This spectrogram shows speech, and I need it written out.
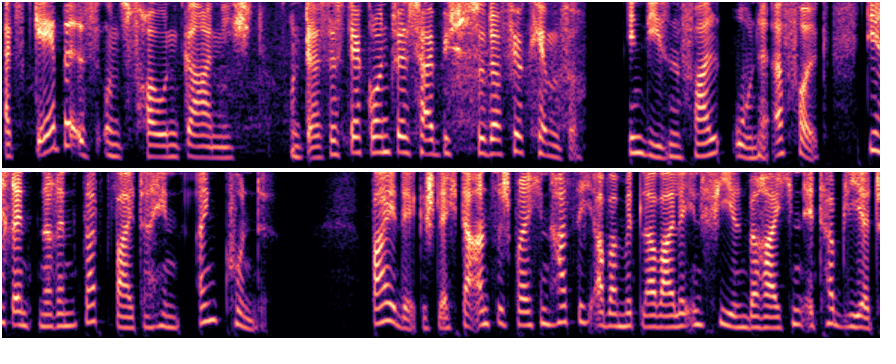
als gäbe es uns Frauen gar nicht. Und das ist der Grund, weshalb ich so dafür kämpfe. In diesem Fall ohne Erfolg. Die Rentnerin bleibt weiterhin ein Kunde. Beide Geschlechter anzusprechen hat sich aber mittlerweile in vielen Bereichen etabliert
